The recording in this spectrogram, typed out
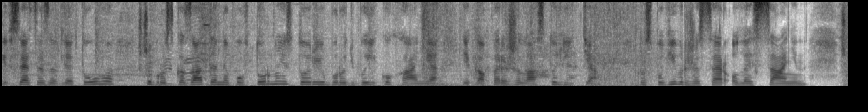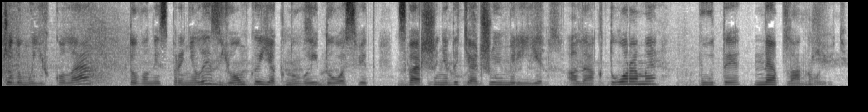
І все це задля того, щоб розказати неповторну історію боротьби і кохання, яка пережила століття, розповів режисер Олесь Санін. Щодо моїх колег, то вони сприйняли зйомки як новий досвід, звершення дитячої мрії, але акторами бути не планують.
